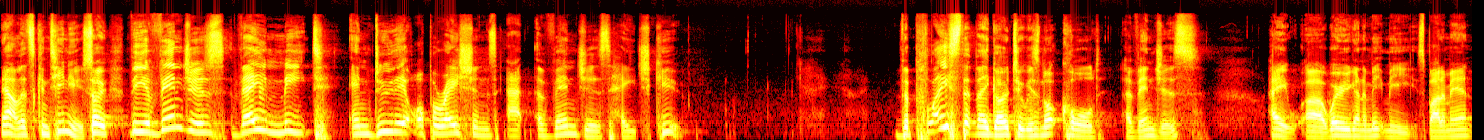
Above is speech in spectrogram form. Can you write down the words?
Now, let's continue. So, the Avengers, they meet and do their operations at Avengers HQ the place that they go to is not called Avengers. Hey, uh, where are you going to meet me, Spider Man?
